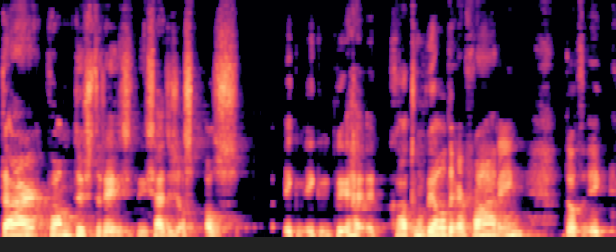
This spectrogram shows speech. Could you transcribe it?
daar kwam dus de realisatie. Dus als, als ik, ik, ik, ik had toen wel de ervaring dat ik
